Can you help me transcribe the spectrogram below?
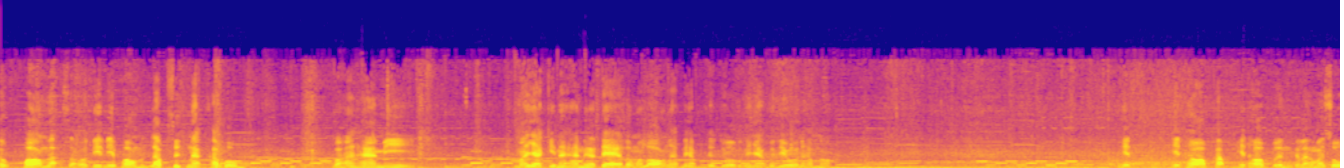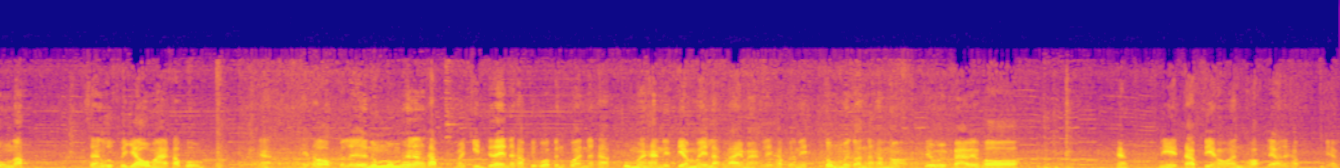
อพร้อมละเสาร์อาทิตย์นี้พร้อมรับซึกนักครับผมว่าอาหารมีมาอยากกินอาหารเหนือแต่ต้องมาลองนะครับนะครับเชฟโจเป็นกันยากคนเดียวนะครับเนาะเฮ็ดเฮ็ดทอบครับเฮ็ดทอบเปิ่นกำลังมาทรงเนาะสร้างลูกเขยาวมาครับผมนะเฮ็ดทอบก็เลยนุ่มๆเท่านั้นครับมากินจะได้นะครับถือว่าเป็นควันนะครับกลุ่มอาหารในเตรียมไว้หลากหลายมากเลยครับตอนนี้ต้มไปก่อนนะครับเนาะเดี๋ยวไปปลาไปพอครับนี่ตับเตี๋ยวเขาอันทอดแล้วนะครับครับ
